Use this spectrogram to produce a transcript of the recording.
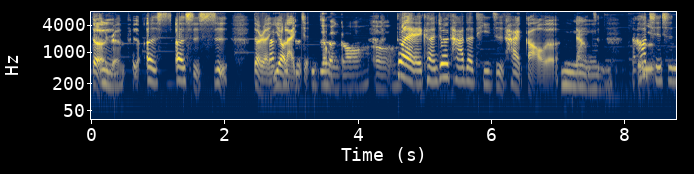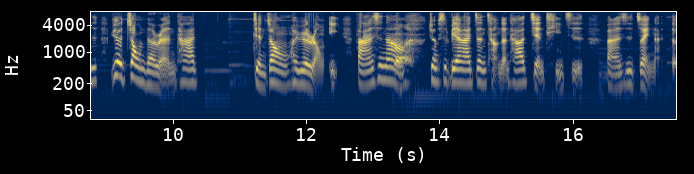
的人，比如二十二十四的人也有来减重，很高，嗯，对，可能就是他的体脂太高了，这样子。然后其实越重的人，他减重会越容易，反而是那种 就是 BMI 正常的，他要减体脂反而是最难的。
